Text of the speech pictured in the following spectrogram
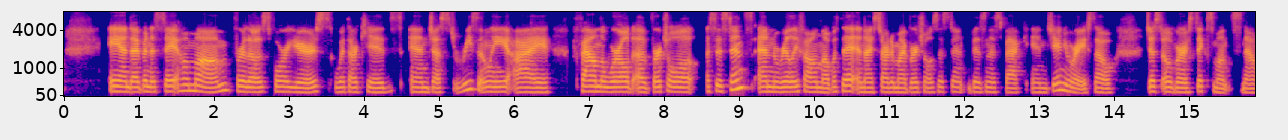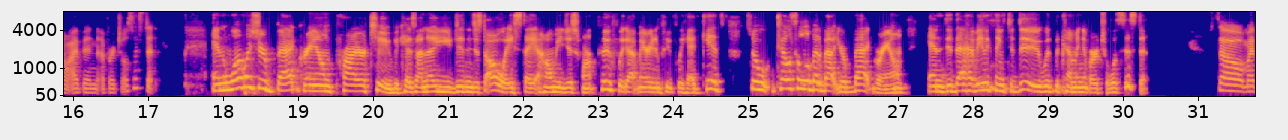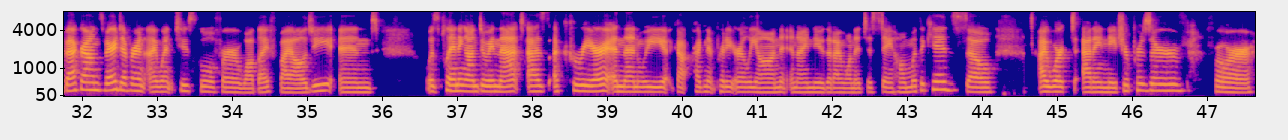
and I've been a stay at home mom for those four years with our kids. And just recently, I found the world of virtual assistants and really fell in love with it. And I started my virtual assistant business back in January. So, just over six months now, I've been a virtual assistant. And what was your background prior to? Because I know you didn't just always stay at home, you just weren't poof, we got married and poof, we had kids. So tell us a little bit about your background. And did that have anything to do with becoming a virtual assistant? So my background's very different. I went to school for wildlife biology and was planning on doing that as a career and then we got pregnant pretty early on and I knew that I wanted to stay home with the kids. So I worked at a nature preserve for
